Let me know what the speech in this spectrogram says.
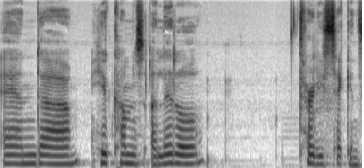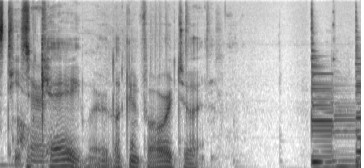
And uh, here comes a little 30 seconds teaser. Okay, we're looking forward to it.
